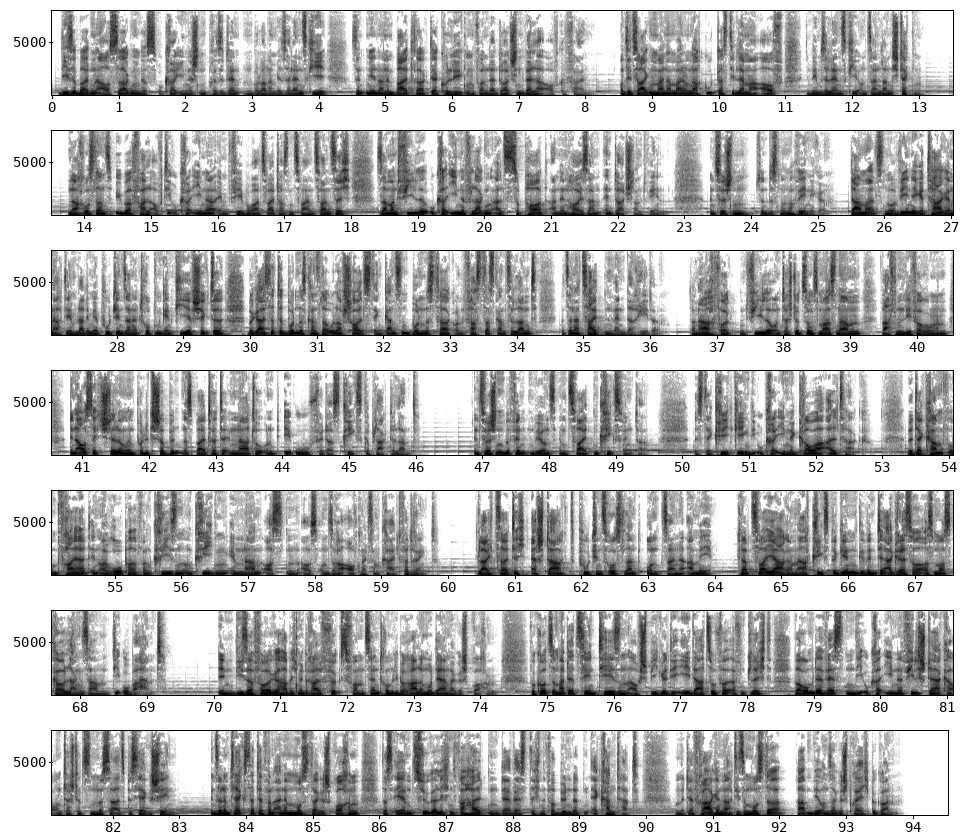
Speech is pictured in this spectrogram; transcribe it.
Diese beiden Aussagen des ukrainischen Präsidenten Volodymyr Zelensky sind mir in einem Beitrag der Kollegen von der Deutschen Welle aufgefallen. Und sie zeigen meiner Meinung nach gut das Dilemma auf, in dem Zelensky und sein Land stecken. Nach Russlands Überfall auf die Ukraine im Februar 2022 sah man viele Ukraine-Flaggen als Support an den Häusern in Deutschland wehen. Inzwischen sind es nur noch wenige. Damals, nur wenige Tage nachdem Wladimir Putin seine Truppen gen Kiew schickte, begeisterte Bundeskanzler Olaf Scholz den ganzen Bundestag und fast das ganze Land mit seiner Zeitenwende-Rede. Danach folgten viele Unterstützungsmaßnahmen, Waffenlieferungen, in Aussichtstellungen politischer Bündnisbeitritte in NATO und EU für das kriegsgeplagte Land. Inzwischen befinden wir uns im zweiten Kriegswinter. Ist der Krieg gegen die Ukraine grauer Alltag? Wird der Kampf um Freiheit in Europa von Krisen und Kriegen im Nahen Osten aus unserer Aufmerksamkeit verdrängt? Gleichzeitig erstarkt Putins Russland und seine Armee. Knapp zwei Jahre nach Kriegsbeginn gewinnt der Aggressor aus Moskau langsam die Oberhand. In dieser Folge habe ich mit Ralf Füchs vom Zentrum Liberale Moderne gesprochen. Vor kurzem hat er zehn Thesen auf spiegel.de dazu veröffentlicht, warum der Westen die Ukraine viel stärker unterstützen müsse als bisher geschehen. In seinem Text hat er von einem Muster gesprochen, das er im zögerlichen Verhalten der westlichen Verbündeten erkannt hat. Und mit der Frage nach diesem Muster haben wir unser Gespräch begonnen.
